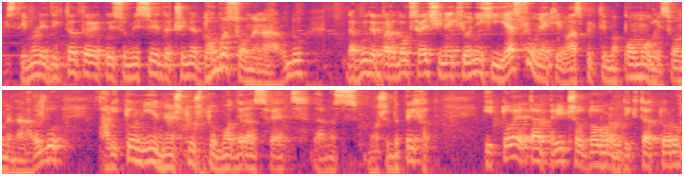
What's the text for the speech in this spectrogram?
Vi ste imali diktatore koji su mislili da čine dobro svome narodu, da bude paradoks veći, neki od njih i jesu u nekim aspektima pomogli svome narodu, ali to nije nešto što modern svet danas može da prihvata. I to je ta priča o dobrom diktatoru,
